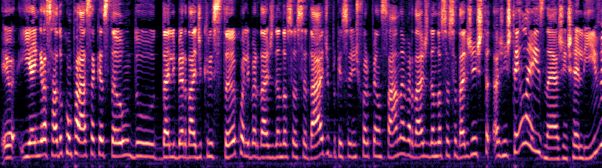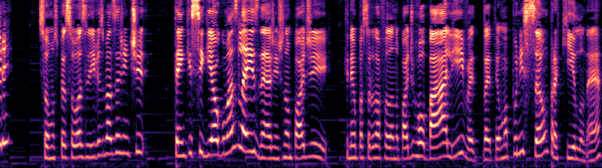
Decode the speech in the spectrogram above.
eu, e é engraçado comparar essa questão do, da liberdade cristã com a liberdade dentro da sociedade, porque se a gente for pensar, na verdade, dentro da sociedade a gente, a gente tem leis, né? A gente é livre, somos pessoas livres, mas a gente tem que seguir algumas leis, né? A gente não pode que nem o pastor tá falando, pode roubar ali, vai, vai ter uma punição para aquilo, né?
